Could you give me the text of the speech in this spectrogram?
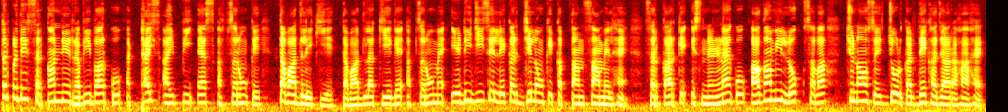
उत्तर प्रदेश सरकार ने रविवार को 28 आईपीएस अफसरों के तबादले किए। तबादला किए गए अफसरों में एडीजी से लेकर जिलों के कप्तान शामिल हैं। सरकार के इस निर्णय को आगामी लोकसभा चुनाव से जोड़कर देखा जा रहा है।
